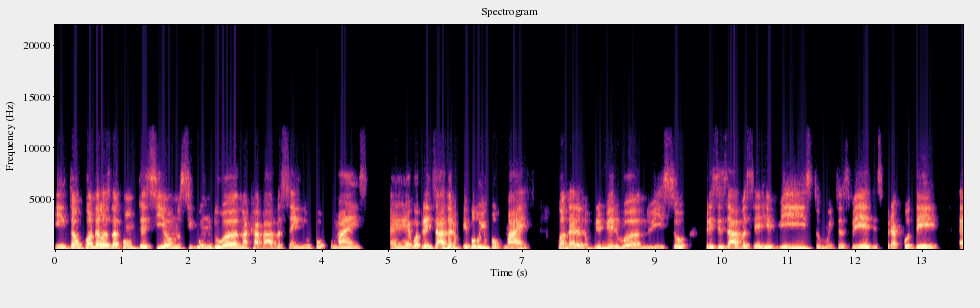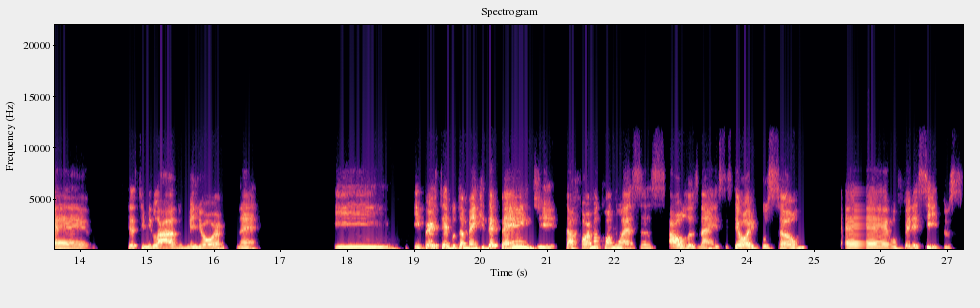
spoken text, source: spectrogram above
Então, quando elas aconteciam no segundo ano, acabava sendo um pouco mais. É, o aprendizado evoluía um pouco mais quando era no primeiro ano. Isso precisava ser revisto muitas vezes para poder é, ser assimilado melhor, né? E, e, percebo também que depende da forma como essas aulas, né, esses teóricos são é, oferecidos,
